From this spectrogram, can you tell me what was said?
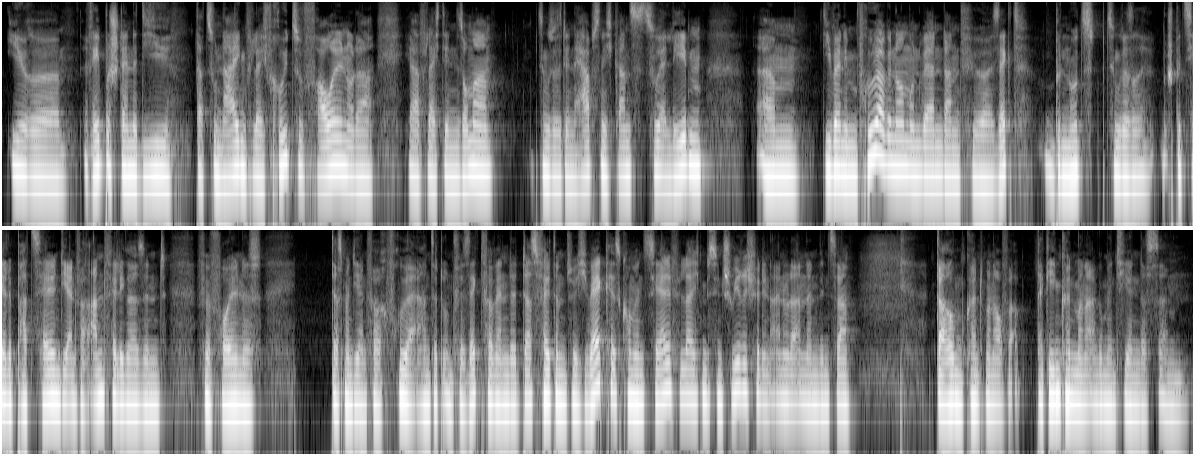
ihre Rebestände, die dazu neigen, vielleicht früh zu faulen oder ja, vielleicht den Sommer bzw. den Herbst nicht ganz zu erleben. Ähm, die werden eben früher genommen und werden dann für Sekt benutzt, beziehungsweise spezielle Parzellen, die einfach anfälliger sind für Fäulnis, dass man die einfach früher erntet und für Sekt verwendet. Das fällt dann natürlich weg, ist kommerziell vielleicht ein bisschen schwierig für den einen oder anderen Winzer. Darum könnte man auch, dagegen könnte man argumentieren, dass ähm,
